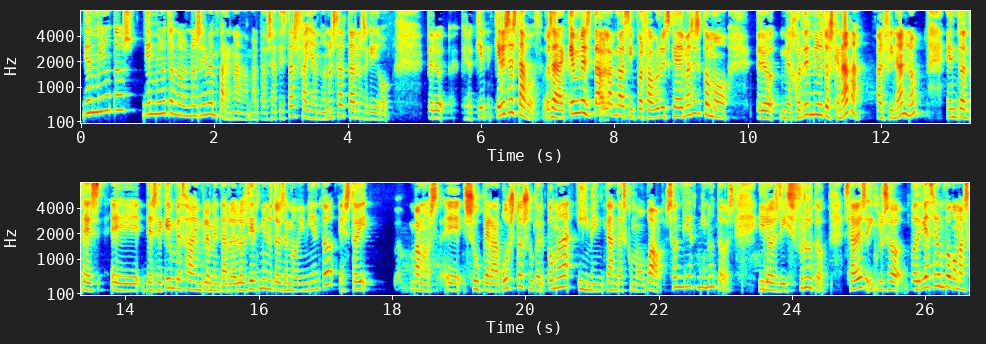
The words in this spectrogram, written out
10 minutos, 10 minutos no, sirven para nada, Marta. O sea, te estás fallando, no estás tal, no sé qué digo. Pero, pero ¿quién, ¿quién, es esta voz? O sea, ¿quién me está hablando así? Por favor, es que además es como, pero mejor 10 minutos que nada, al final, ¿no? Entonces, eh, desde que he empezado a implementarlo, los 10 minutos de movimiento, estoy vamos, eh, súper a gusto, súper cómoda y me encanta. Es como, wow, son 10 minutos y los disfruto, ¿sabes? Incluso podría hacer un poco más,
